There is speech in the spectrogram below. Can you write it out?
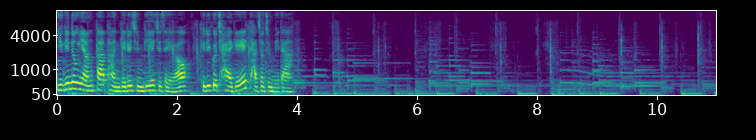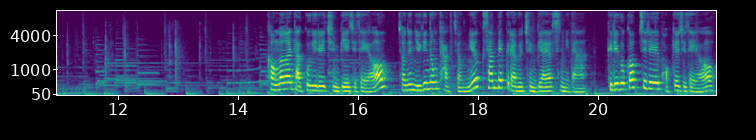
유기농 양파 반 개를 준비해 주세요. 그리고 잘게 다져줍니다. 건강한 닭고기를 준비해 주세요. 저는 유기농 닭정육 300g을 준비하였습니다. 그리고 껍질을 벗겨주세요.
